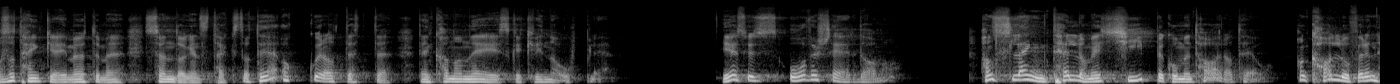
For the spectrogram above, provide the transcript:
Og så tenker jeg i møte med søndagens tekst at det er akkurat dette den kanoneiske kvinna opplever. Jesus overser dama. Han slenger til og med kjipe kommentarer til henne. Han kaller henne for en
